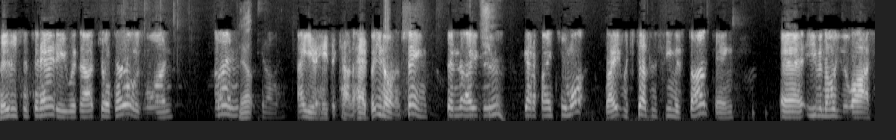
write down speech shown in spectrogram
Maybe Cincinnati without Joe Burrow is one. And, Yep. you know, I you hate to count ahead, but you know what I'm saying. Then uh, you Sure. got to find two more, right? Which doesn't seem as daunting, uh, even though you lost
